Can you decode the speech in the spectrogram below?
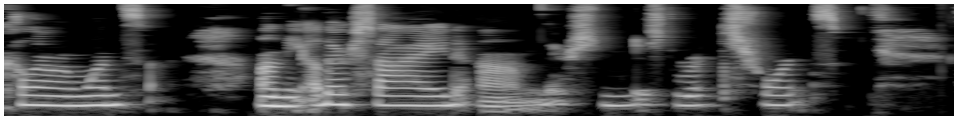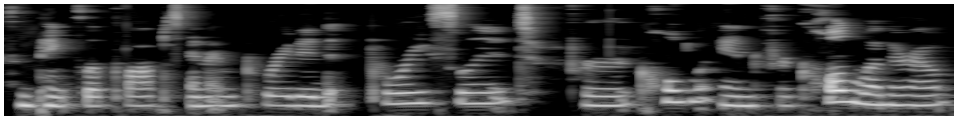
color on one side. On the other side, um, there's some just ripped shorts, some pink flip flops, and a braided bracelet for cold and for cold weather out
